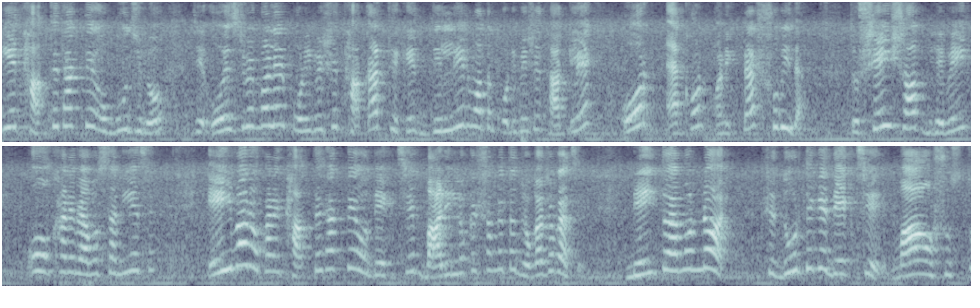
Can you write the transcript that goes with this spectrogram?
গিয়ে থাকতে থাকতে ও বুঝলো যে ওয়েস্ট বেঙ্গলের পরিবেশে থাকার থেকে দিল্লির মতো পরিবেশে থাকলে ওর এখন অনেকটা সুবিধা। তো সেই সব ভেবেই ও ওখানে ব্যবস্থা নিয়েছে। এইবার ওখানে থাকতে থাকতে ও দেখছে বাড়ির লোকের সঙ্গে তো যোগাযোগ আছে। নেই তো এমন নয়। সে দূর থেকে দেখছে, মা অসুস্থ,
